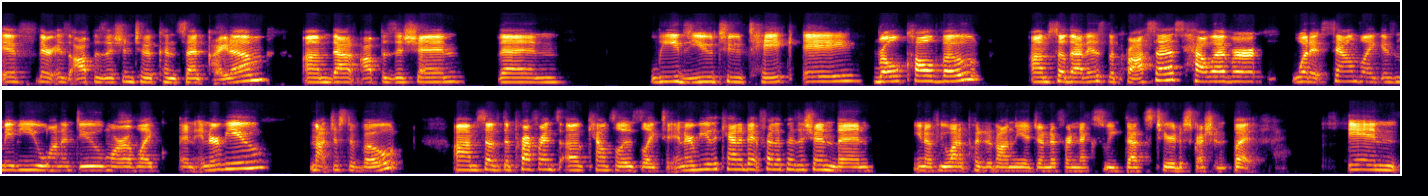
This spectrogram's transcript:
if there is opposition to a consent item, um, that opposition then leads you to take a roll call vote. Um, so that is the process. However, what it sounds like is maybe you want to do more of like an interview not just a vote. Um, so if the preference of council is like to interview the candidate for the position, then you know if you want to put it on the agenda for next week, that's to your discretion. But in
